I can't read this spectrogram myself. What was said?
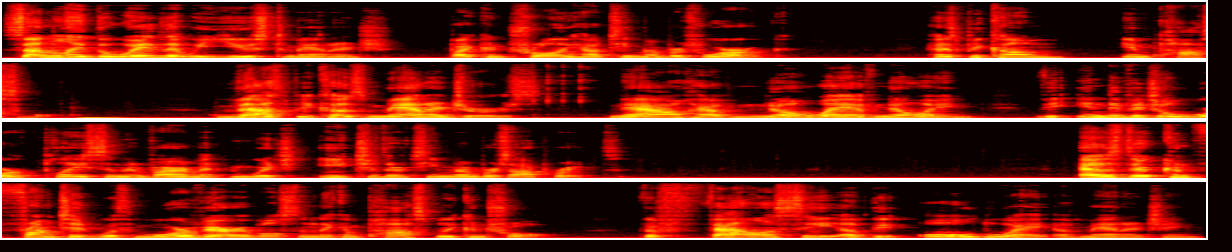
Suddenly, the way that we used to manage, by controlling how team members work, has become impossible. That's because managers now have no way of knowing the individual workplace and environment in which each of their team members operates. As they're confronted with more variables than they can possibly control, the fallacy of the old way of managing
